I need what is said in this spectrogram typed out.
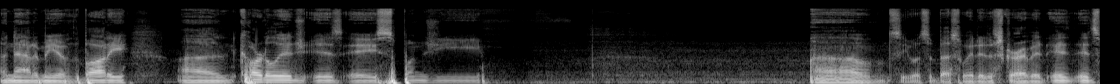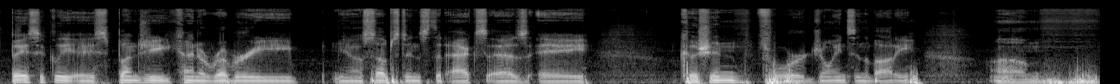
anatomy of the body, uh, cartilage is a spongy. Uh, let's see what's the best way to describe it. it it's basically a spongy kind of rubbery you know substance that acts as a cushion for joints in the body. Um,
